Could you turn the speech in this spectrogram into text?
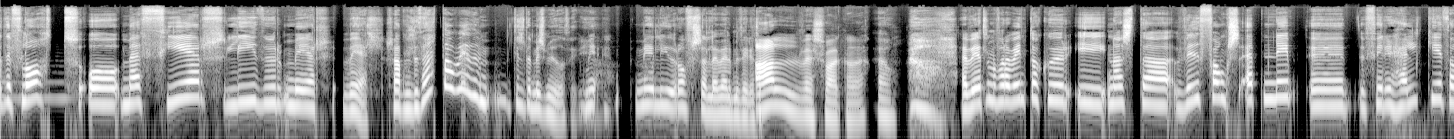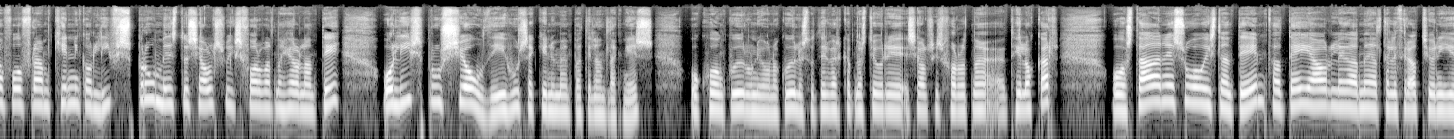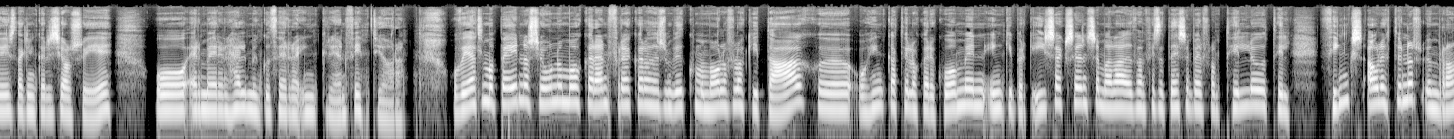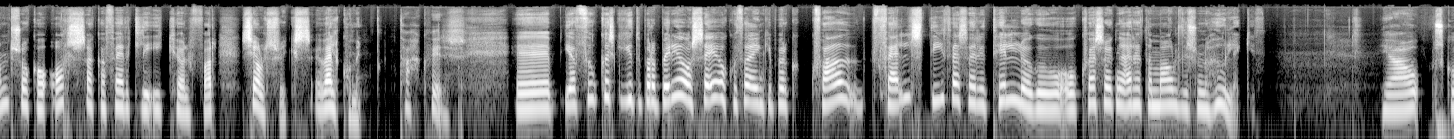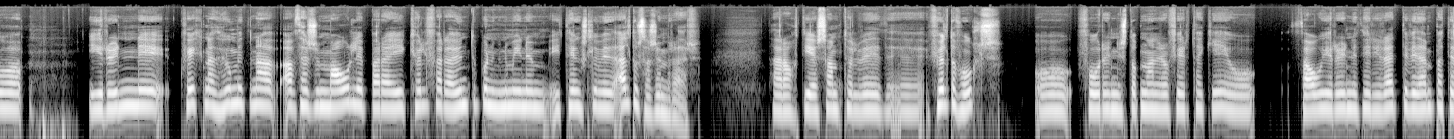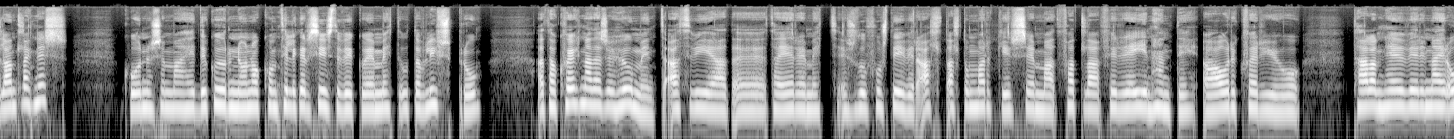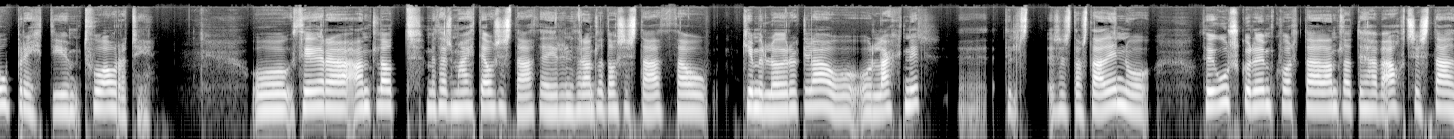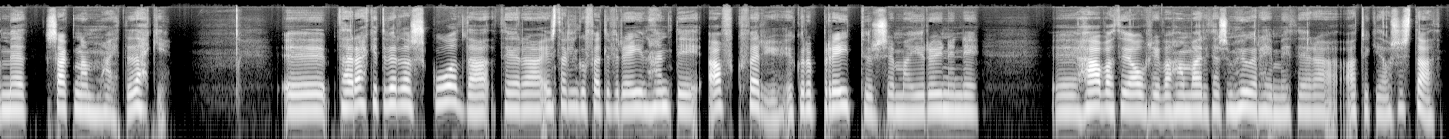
Þetta er flott og með þér líður mér vel. Hrafnildur, þetta á við um, til dæmis mjög þig. Mér, líður ofsalega vel með þér. Alveg svakaði. En við ætlum að fara að vinda okkur í næsta viðfangsefni. Uh, fyrir helgi þá fóð fram kynning á lífsbrú, miðstu sjálfsvíksforvarna hér á landi og lífsbrú sjóði í húsækinu embati landlagnis og kom Guðrún Jóna Guðlustóttir verkefnastjóri sjálfsvíksforvarna eh, til okkar og staðan er svo á Íslandi þá degja árlega meðaltali 39 einstaklingar í sjálfsvígi og er meir en helmingu þeirra yngri en 50 ára. Og við ætlum málaflokki í dag uh, og hinga til okkar er komin Ingiberg Ísaksen sem að laði þann 1. desember fram tillögu til þingsálektunar um rannsók á orsakaferli í kjölfar sjálfsvíks. Velkomin. Takk fyrir. Uh, já, þú kannski getur bara að byrja á að segja okkur það, Ingiberg, hvað fælst í þessari tillögu og hvers vegna er þetta mál því svona hugleikið? Já, sko, í rauninni kviknað hugmyndina af, af þessu máli bara í kjölfæra undirbúninginu mínum í tengslu við eldústasumræður. Þar átti ég samtöl við e, fjöldafólks og fór inn í stopnarnir á fyrirtæki og þá í rauninni þegar ég rætti við embatti landlæknis, konu sem að heitir Guðrún Jón og kom til ykkar í síðustu viku eða mitt út af lífsbrú, að þá kveikna þessu hugmynd að því að e, það er einmitt eins og þú fúst yfir allt, allt og margir sem að falla fyrir eigin hendi á ári hverju og talan hefur verið nær óbreytt í um tvo áratví. Og þegar að andlát með þessum hætti á sér stað, þegar í rauninni þegar andlát á sér stað, þá kemur lögregla og, og læknir e, til sérst á staðinn og þau úrskurðum hvort að andláti hafi átt sér stað með sagnamhættið ekki. E, það er ekkit verið að skoða þegar einstaklingu fellir fyrir eigin hendi af hverju, einhverja breytur sem að í rauninni uh, hafa þau áhrif að hann var í þessum hugarheimi þegar aðtökið á sér stað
